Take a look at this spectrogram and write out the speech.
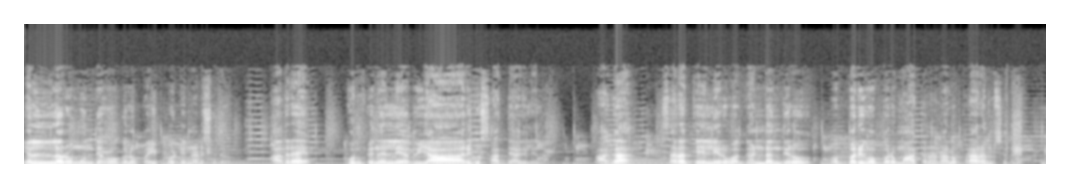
ಎಲ್ಲರೂ ಮುಂದೆ ಹೋಗಲು ಪೈಪೋಟಿ ನಡೆಸಿದರು. ಆದರೆ ಗುಂಪಿನಲ್ಲಿ ಅದು ಯಾರಿಗೂ ಸಾಧ್ಯ ಆಗಲಿಲ್ಲ. ಆಗ ಸರತಿಯಲ್ಲಿರುವ ಗಂಡಂದಿರು ಒಬ್ಬರಿಗೊಬ್ಬರು ಮಾತನಾಡಲು ಪ್ರಾರಂಭಿಸಿದರು.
